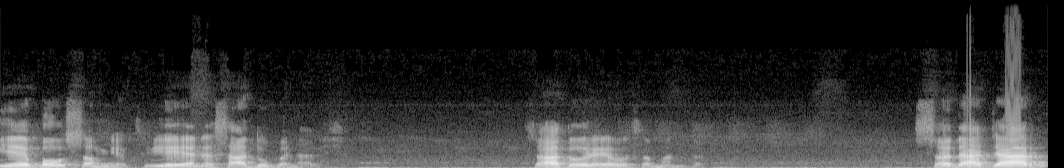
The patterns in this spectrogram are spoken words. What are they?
એ બહુ સમ્યક છે. એ એને સાધુ બનાવે છે. સાધુ રહેવો સમાંતર સદાચાર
